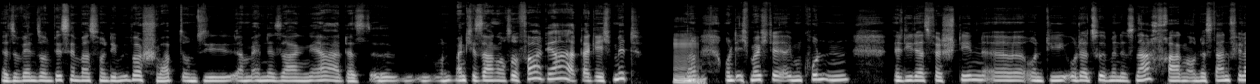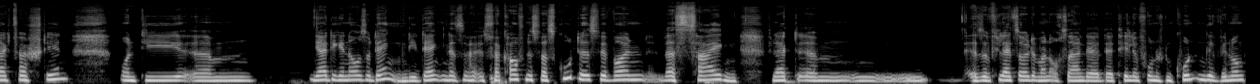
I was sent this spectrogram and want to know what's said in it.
also wenn so ein bisschen was von dem überschwappt und sie am Ende sagen, ja, das, äh, und manche sagen auch sofort, ja, da gehe ich mit. Ne? Mhm. Und ich möchte im Kunden, äh, die das verstehen äh, und die oder zumindest nachfragen und es dann vielleicht verstehen und die ähm, ja, die genauso denken. Die denken, das Verkaufen ist was Gutes, wir wollen was zeigen. Vielleicht ähm, also vielleicht sollte man auch sagen, der, der telefonischen Kundengewinnung,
